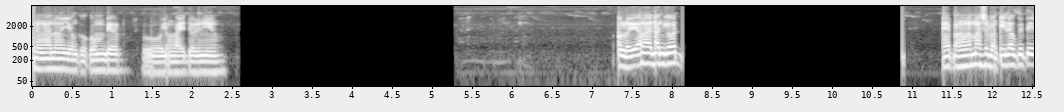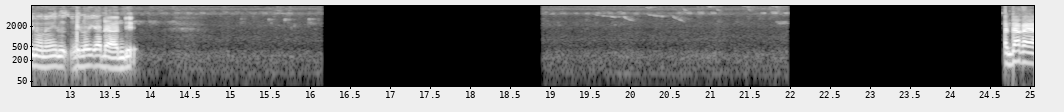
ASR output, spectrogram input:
ng ano yung cucumber so yung idol niyo Tuloy ang adan good. Ay panglamas ba kilaw pipino na il- iloy adan di. Anda kaya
